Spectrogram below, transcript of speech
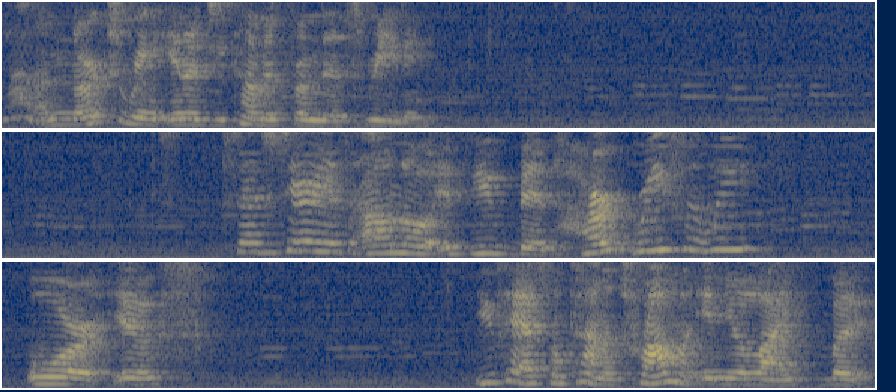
A lot of nurturing energy coming from this reading. Sagittarius, I don't know if you've been hurt recently or if you've had some kind of trauma in your life, but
